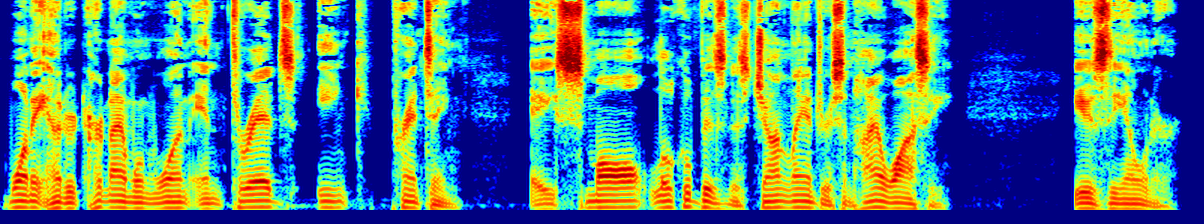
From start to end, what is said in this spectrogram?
1 800 Hurt 911 and Threads Inc. Printing, a small local business. John Landris in Hiawassee is the owner.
